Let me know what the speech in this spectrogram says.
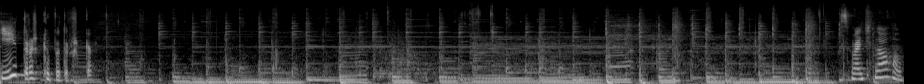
І трошки петрушки. Смачного!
